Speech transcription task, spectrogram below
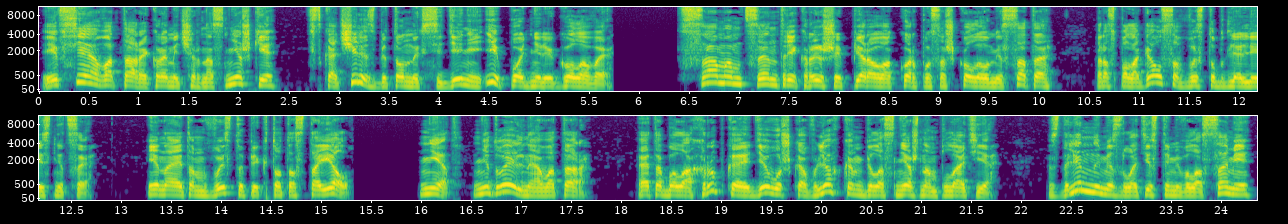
и все аватары, кроме Черноснежки, вскочили с бетонных сидений и подняли головы. В самом центре крыши первого корпуса школы Умисата располагался выступ для лестницы. И на этом выступе кто-то стоял. Нет, не дуэльный аватар. Это была хрупкая девушка в легком белоснежном платье, с длинными золотистыми волосами,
